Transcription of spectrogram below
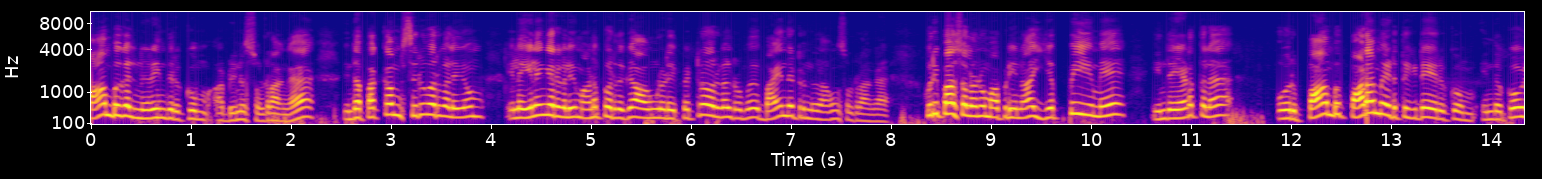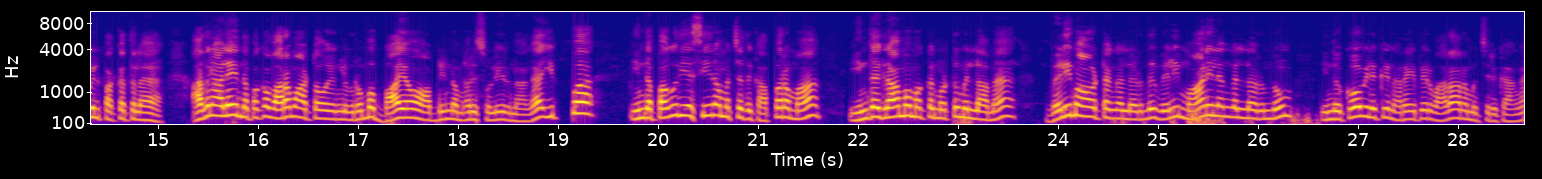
பாம்புகள் நிறைந்திருக்கும் அப்படின்னு சொல்கிறாங்க இந்த பக்கம் சிறுவர்களையும் இல்லை இளைஞர்களையும் அனுப்புறதுக்கு அவங்களுடைய பெற்றோர்கள் ரொம்ப பயந்துட்டு இருந்ததாகவும் சொல்கிறாங்க குறிப்பாக சொல்லணும் அப்படின்னா எப்பயுமே இந்த இடத்துல ஒரு பாம்பு படம் எடுத்துக்கிட்டே இருக்கும் இந்த கோவில் பக்கத்தில். அதனாலே இந்த பக்கம் வரமாட்டோம் எங்களுக்கு ரொம்ப பயம் அப்படின்ற மாதிரி சொல்லியிருந்தாங்க. இப்போ இந்த பகுதியை சீரமைச்சதுக்கு அப்புறமா இந்த கிராம மக்கள் மட்டும் இல்லாமல் வெளி மாவட்டங்கள்லேருந்து வெளி மாநிலங்கள்ல இருந்தும் இந்த கோவிலுக்கு நிறைய பேர் வர ஆரம்பிச்சிருக்காங்க.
